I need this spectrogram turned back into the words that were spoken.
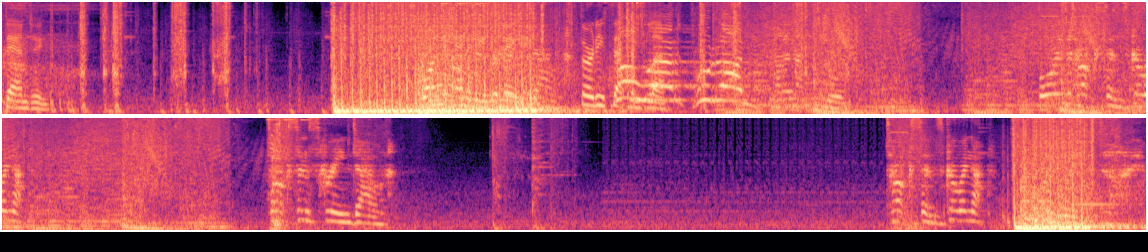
Standing. One enemy remaining. 30 seconds left. to run! Not enough fuel. Four the toxins going up. Toxin screen down. Toxins going up. One way to die.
